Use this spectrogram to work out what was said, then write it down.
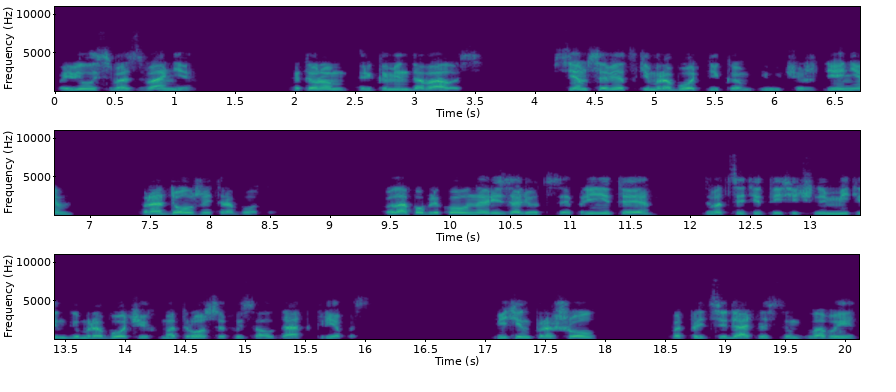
появилось воззвание, в котором рекомендовалось всем советским работникам и учреждениям продолжить работу. Была опубликована резолюция, принятая 20-тысячным митингом рабочих, матросов и солдат крепости. Митинг прошел под председательством главы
